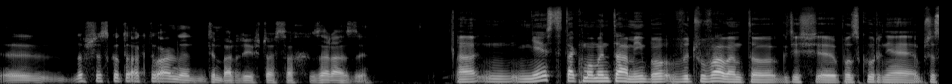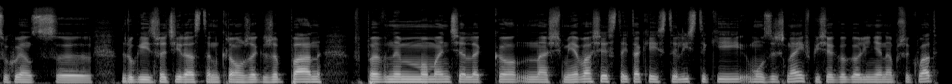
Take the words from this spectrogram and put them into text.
E, No wszystko to aktualne, tym bardziej w czasach zarazy. A nie jest tak momentami, bo wyczuwałem to gdzieś e, podskórnie, przesłuchując e, drugi i trzeci raz ten krążek, że pan w pewnym momencie lekko naśmiewa się z tej takiej stylistyki muzycznej, w pisie Gogolinie na przykład.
